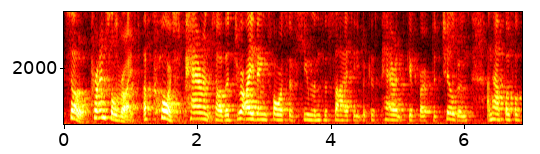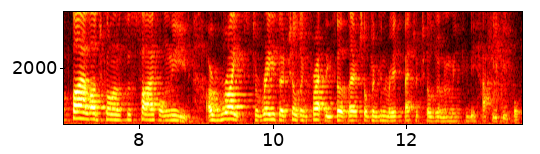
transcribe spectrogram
so, parental rights. Of course, parents are the driving force of human society because parents give birth to children and have both a biological and a societal need, a right to raise their children correctly so that their children can raise better children and we can be happy people.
